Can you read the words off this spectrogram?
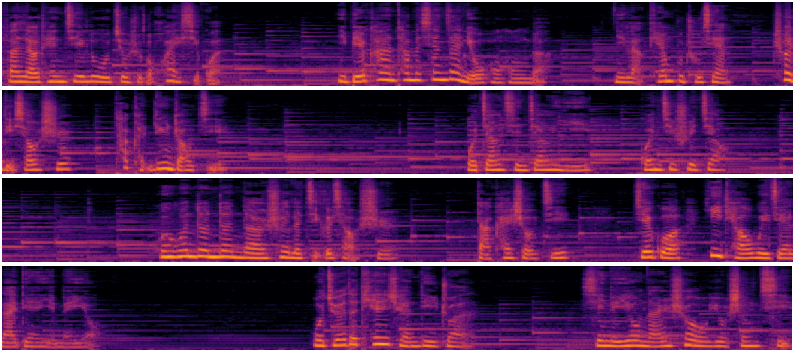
翻聊天记录就是个坏习惯。你别看他们现在牛哄哄的，你两天不出现，彻底消失，他肯定着急。”我将信将疑，关机睡觉，浑浑沌沌的睡了几个小时，打开手机，结果一条未接来电也没有。我觉得天旋地转，心里又难受又生气。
